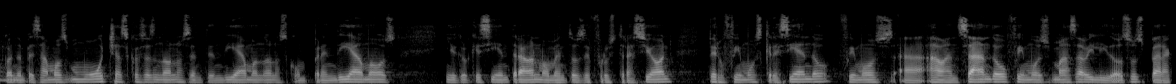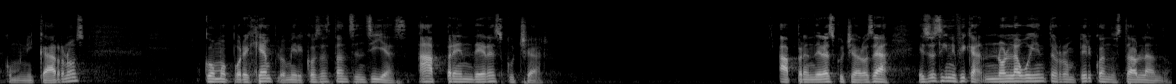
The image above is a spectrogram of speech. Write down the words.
Sí. Cuando empezamos muchas cosas no nos entendíamos, no nos comprendíamos. Yo creo que sí entraban momentos de frustración, pero fuimos creciendo, fuimos uh, avanzando, fuimos más habilidosos para comunicarnos. Como por ejemplo, mire, cosas tan sencillas, aprender a escuchar. aprender a escuchar. O sea, eso significa no la voy a interrumpir cuando está hablando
